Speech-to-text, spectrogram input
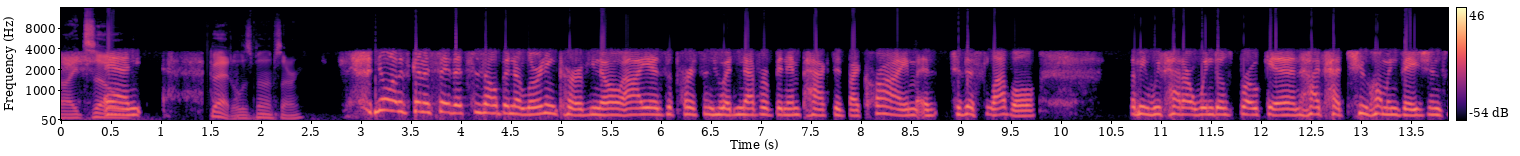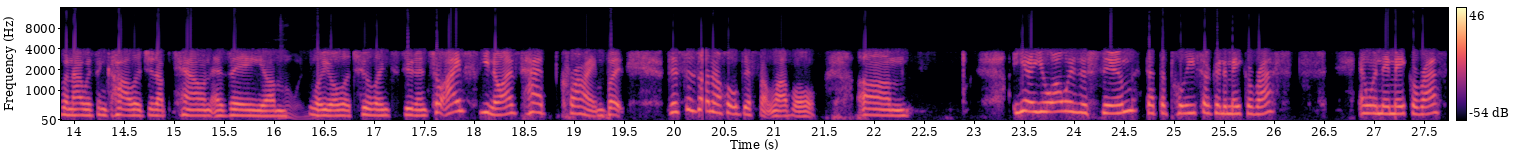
All right. So And go ahead, Elizabeth. I'm sorry. no, I was going to say this has all been a learning curve. You know, I, as a person who had never been impacted by crime as, to this level, I mean, we've had our windows broken. I've had two home invasions when I was in college in Uptown as a um, Holy. Loyola Tulane student. So I've, you know, I've had crime, but this is on a whole different level. Um, you know, you always assume that the police are going to make arrests, and when they make arrests,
